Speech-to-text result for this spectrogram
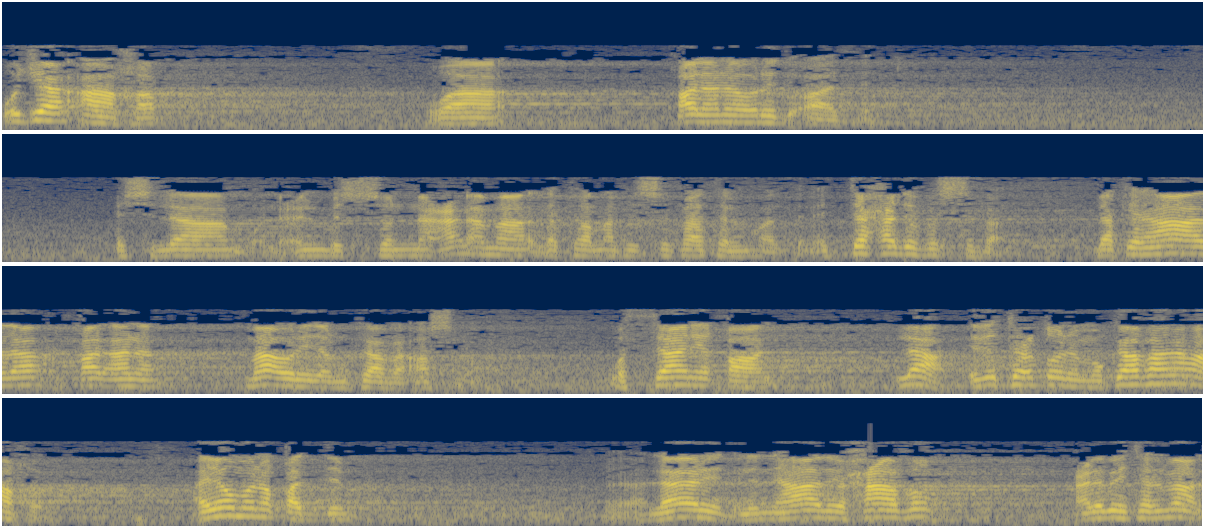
وجاء آخر وقال أنا أريد أؤذن. إسلام والعلم بالسنة على ما ذكرنا في صفات المؤذن. اتحدوا في الصفات. لكن هذا قال أنا ما أريد المكافأة أصلا. والثاني قال لا إذا تعطوني المكافأة أنا آخذ. أيوم نقدم. لا يريد لأن هذا يحافظ على بيت المال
